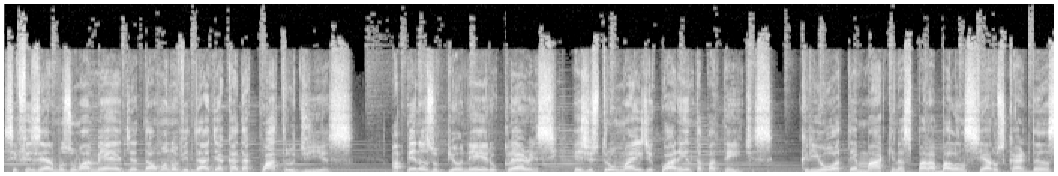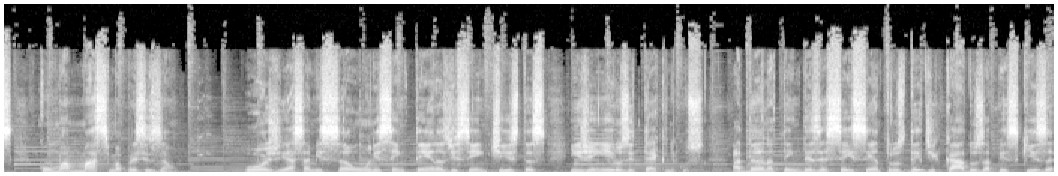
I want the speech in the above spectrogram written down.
Se fizermos uma média, dá uma novidade a cada quatro dias. Apenas o pioneiro, Clarence, registrou mais de 40 patentes. Criou até máquinas para balancear os cardãs com uma máxima precisão. Hoje, essa missão une centenas de cientistas, engenheiros e técnicos. A Dana tem 16 centros dedicados à pesquisa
